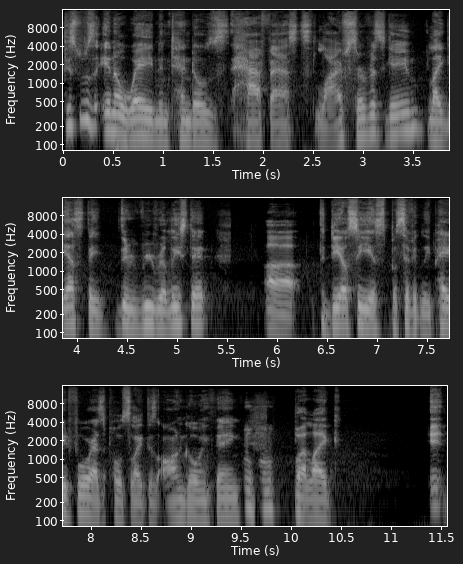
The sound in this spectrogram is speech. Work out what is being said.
This was in a way Nintendo's half-assed live service game. Like yes, they they re-released it. Uh, the DLC is specifically paid for as opposed to like this ongoing thing. But like it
